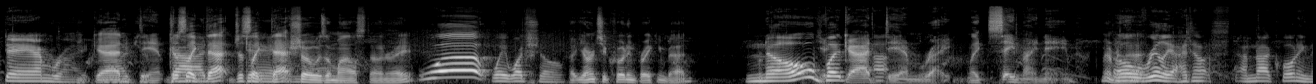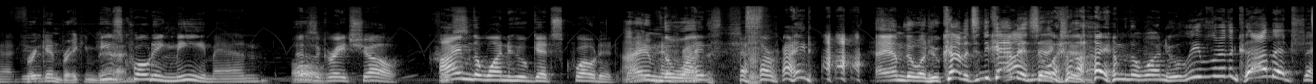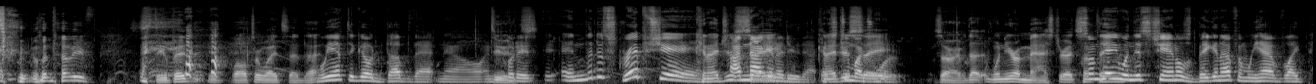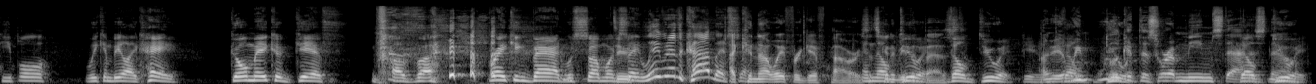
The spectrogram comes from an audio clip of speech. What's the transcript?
goddamn right. God Like, you're damn! Just like that, just like that show is a milestone, right? Whoa! Wait, what show? Uh, aren't you quoting Breaking Bad? No, but goddamn right. Like say my name. Remember oh, that? really? I don't. I'm not quoting that, dude. Freaking Breaking Bad. He's quoting me, man. That is a Oh. great show. I'm the one who gets quoted. right? I'm the one- All right. I am the one who comments in the I'm comment the one- section. I am the one who leaves it in the comment section. Wouldn't that be stupid if Walter White said that? We have to go dub that now and Dude, put it in the description. Can I just? I'm not gonna do that. Can That's I just too much say? work. Sorry, that when you're a master at something. Someday when this channel's big enough and we have like people, we can be like, "Hey, go make a GIF of uh, Breaking Bad with someone Dude, saying, leave it in the comments." I section." cannot wait for gift powers. and it's they'll gonna be do the it. best. They'll do it, dude. I mean, They'll we, look it. at this. We're at meme status They'll now. do it.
